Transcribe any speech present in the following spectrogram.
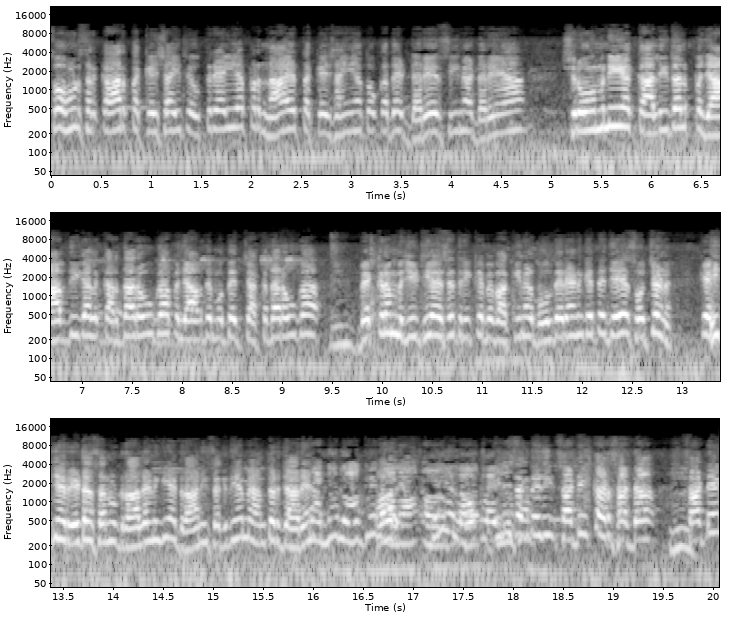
ਸੋ ਹੁਣ ਸਰਕਾਰ ਧੱਕੇਸ਼ਾਹੀ ਤੇ ਉਤਰ ਆਈ ਹੈ, ਪਰ ਨਾ ਇਹ ਧੱਕੇਸ਼ਾਹੀਆਂ ਤੋਂ ਕਦੇ ਡਰੇ ਸੀ, ਨਾ ਡਰੇ ਆ। ਸ਼੍ਰੋਮਣੀ ਅਕਾਲੀ ਦਲ ਪੰਜਾਬ ਦੀ ਗੱਲ ਕਰਦਾ ਰਹੂਗਾ ਪੰਜਾਬ ਦੇ ਮੁੱਦੇ ਚੱਕਦਾ ਰਹੂਗਾ। ਵਿਕਰਮ ਮਜੀਠੀਆ ਇਸੇ ਤਰੀਕੇ ਬੇਬਾਕੀ ਨਾਲ ਬੋਲਦੇ ਰਹਿਣਗੇ ਤੇ ਜੇ ਸੋਚਣ ਕਿ ਇਹ ਜਿਹੀਆਂ ਰੇਡਾਂ ਸਾਨੂੰ ਡਰਾ ਲੈਣਗੀਆਂ ਡਰਾ ਨਹੀਂ ਸਕਦੀਆਂ ਮੈਂ ਅੰਦਰ ਜਾ ਰਿਹਾ। ਸਾਨੂੰ ਲੋਕ ਵੀ ਲਾ ਲਿਆ ਨਹੀਂ ਇਹ ਲੋਕ ਲਾਈ ਨਹੀਂ ਸਕਦੇ ਜੀ। ਸਾਡੀ ਘਰ ਸਾਡਾ ਸਾਡੇ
